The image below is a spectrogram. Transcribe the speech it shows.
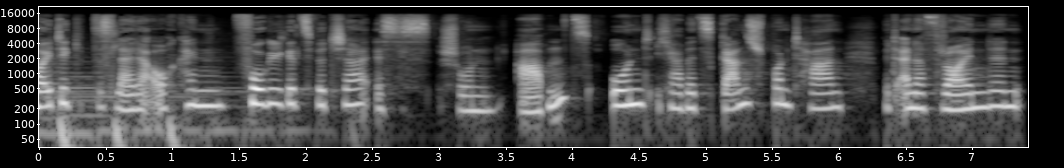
Heute gibt es leider auch kein Vogelgezwitscher. Es ist schon abends und ich habe jetzt ganz spontan mit einer Freundin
